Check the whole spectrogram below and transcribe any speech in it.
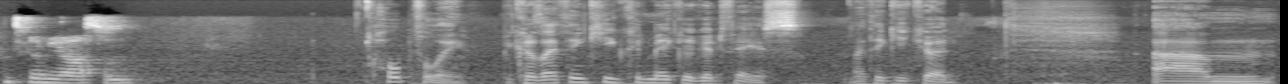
It's gonna be awesome. hopefully because I think he could make a good face. I think he could. Um,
